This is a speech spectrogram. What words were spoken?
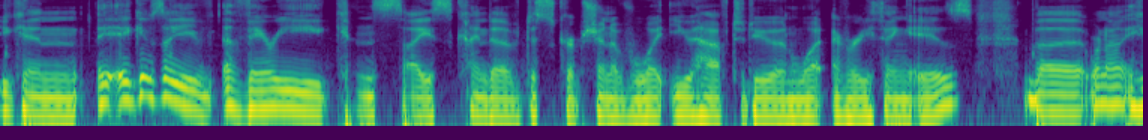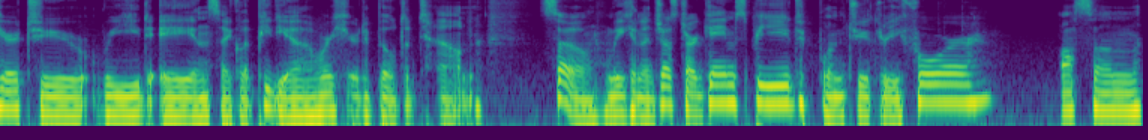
you can it, gives a, a very concise kind of description of what you have to do and what everything is but we're not here to read a encyclopedia. We're here to build a town. So we can adjust our game speed. One two three four. Awesome.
